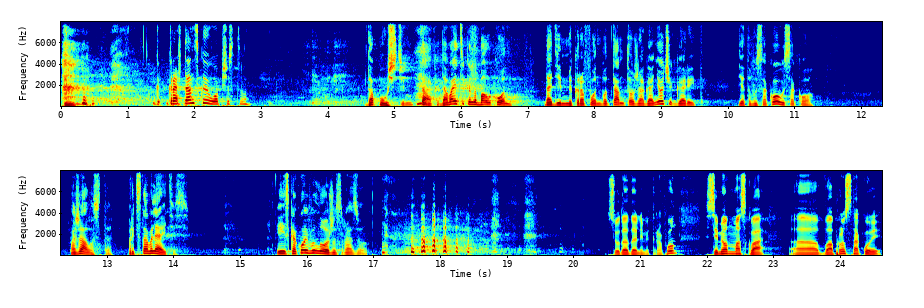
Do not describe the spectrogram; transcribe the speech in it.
Гражданское общество. Допустим. Так, давайте-ка на балкон дадим микрофон. Вот там тоже огонечек горит, где-то высоко-высоко. Пожалуйста, представляйтесь. И из какой вы ложи сразу? Сюда дали микрофон. Семен Москва. Э, вопрос такой.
